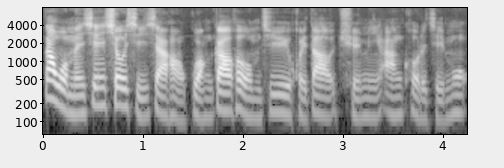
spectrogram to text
那我们先休息一下哈，广告后我们继续回到全民安扣的节目。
